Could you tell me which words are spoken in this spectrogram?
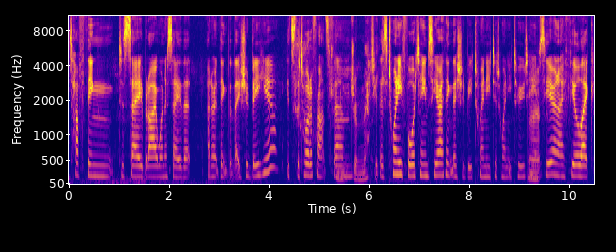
tough thing to say, but I want to say that I don't think that they should be here. It's the Tour de France. Um, Dramatic. There's 24 teams here. I think there should be 20 to 22 teams right. here, and I feel like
